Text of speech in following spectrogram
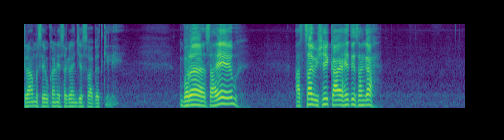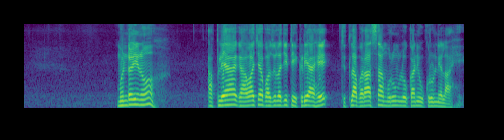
ग्रामसेवकाने सगळ्यांचे स्वागत केले. बरं साहेब आजचा विषय काय आहे ते सांगा. मंडळीनो आपल्या गावाच्या बाजूला जी टेकडी आहे तिथला बराचसा मुरुम लोकांनी उकरून नेला आहे.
